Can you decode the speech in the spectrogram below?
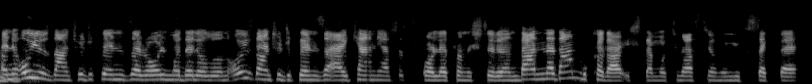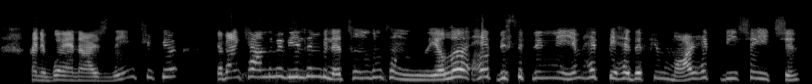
Hani o yüzden çocuklarınıza rol model olun. O yüzden çocuklarınızı erken yaşta sporla tanıştırın. Ben neden bu kadar işte motivasyonum yüksek ve hani bu enerjideyim? Çünkü ya ben kendimi bildim bile, tanıdım tanıyalı. Hep disiplinliyim, hep bir hedefim var, hep bir şey için.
